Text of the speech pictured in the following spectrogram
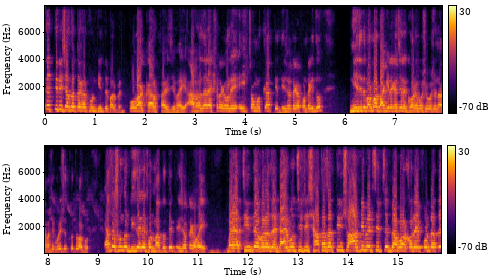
তেত্রিশ হাজার টাকার ফোন কিনতে পারবেন। পোভা কার ফাইভ জি ভাই আট হাজার একশো টাকা হলে এই চমৎকার তেত্রিশ হাজার টাকার ফোনটা কিন্তু নিয়ে যেতে পারব আর বাকি টাকা চাইলে ঘরে বসে বসে নয় মাসে পরিশোধ করতে পারব। এত সুন্দর ডিজাইনের ফোন মাত্র তেত্রিশ হাজার টাকা ভাই। ভাইয়া চিন্তা করা যায় ডায়মন্ড সিটি সাত হাজার তিনশো আলটিমেট চিপসেট ব্যবহার করে এই ফোনটাতে।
